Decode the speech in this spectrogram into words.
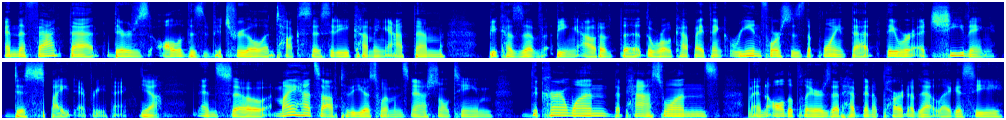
And the fact that there's all of this vitriol and toxicity coming at them because of being out of the, the World Cup, I think reinforces the point that they were achieving despite everything. Yeah. And so my hats off to the US women's national team, the current one, the past ones, and all the players that have been a part of that legacy.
